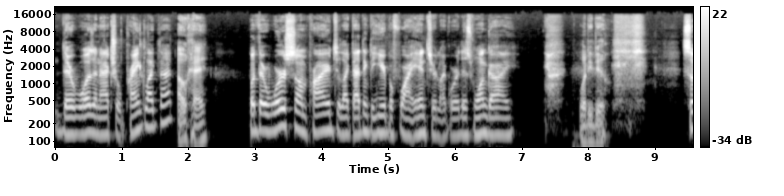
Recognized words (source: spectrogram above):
there was an actual prank like that. Okay. But there were some prior to like I think the year before I entered, like where this one guy. What do you do? So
